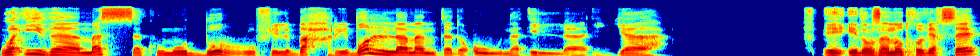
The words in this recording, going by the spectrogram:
وإذا مسكم الضر في البحر ضل من تدعون إلا إياه et, et dans un autre verset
